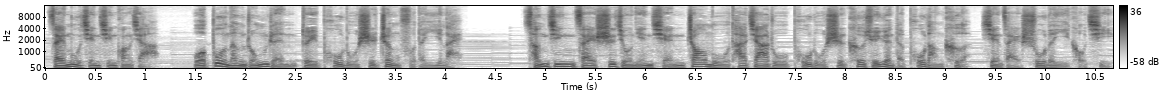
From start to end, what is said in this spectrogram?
在目前情况下，我不能容忍对普鲁士政府的依赖。曾经在十九年前招募他加入普鲁士科学院的普朗克，现在舒了一口气。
